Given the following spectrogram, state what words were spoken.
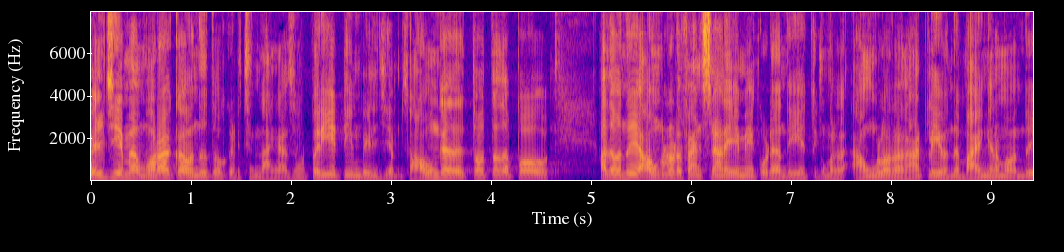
பெல்ஜியமே மொராக்கோ வந்து தோக்கடிச்சிருந்தாங்க ஸோ பெரிய டீம் பெல்ஜியம் ஸோ அவங்க தோத்ததப்போ அதை வந்து அவங்களோட ஃபேன்ஸ்னாலேயுமே கூட வந்து ஏற்றுக்க முடியல. அவங்களோட நாட்டிலேயே வந்து பயங்கரமாக வந்து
